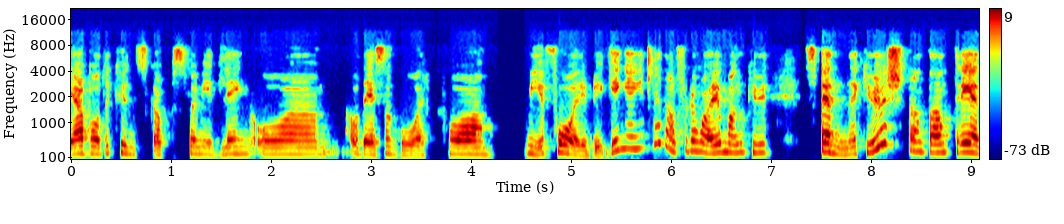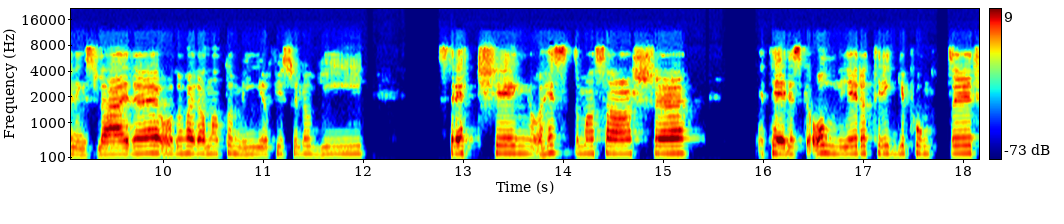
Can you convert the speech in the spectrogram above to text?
ja, både kunnskapsformidling og, og, det som går på mye forebygging, egentlig. da, For du har jo mange spennende kurs, bl.a. treningslære, og du har anatomi og fysiologi, stretching og hestemassasje, eteriske oljer og triggerpunkter,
